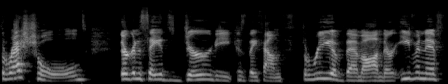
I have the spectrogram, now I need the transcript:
threshold they're going to say it's dirty because they found 3 of them on there even if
